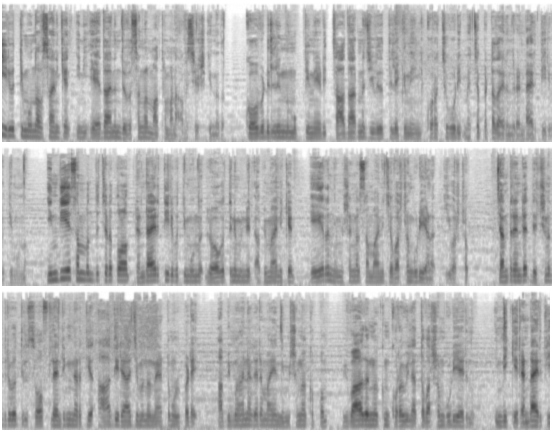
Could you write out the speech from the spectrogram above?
ഇരുപത്തി മൂന്ന് അവസാനിക്കാൻ ഇനി ഏതാനും ദിവസങ്ങൾ മാത്രമാണ് അവശേഷിക്കുന്നത്. കോവിഡിൽ നിന്ന് മുക്തി നേടി സാധാരണ ജീവിതത്തിലേക്ക് നീങ്ങി കുറച്ചുകൂടി മെച്ചപ്പെട്ടതായിരുന്നു രണ്ടായിരത്തി ഇരുപത്തി മൂന്ന് ഇന്ത്യയെ സംബന്ധിച്ചിടത്തോളം രണ്ടായിരത്തി ഇരുപത്തി മൂന്ന് ലോകത്തിനു മുന്നിൽ അഭിമാനിക്കാൻ ഏറെ നിമിഷങ്ങൾ സമ്മാനിച്ച വർഷം കൂടിയാണ് ഈ വർഷം. ചന്ദ്രന്റെ ദക്ഷിണ ധ്രുവത്തിൽ സോഫ്റ്റ് ലാൻഡിംഗ് നടത്തിയ ആദ്യ രാജ്യമെന്ന നേട്ടം ഉൾപ്പെടെ അഭിമാനകരമായ നിമിഷങ്ങൾക്കൊപ്പം വിവാദങ്ങൾക്കും കുറവില്ലാത്ത വർഷം കൂടിയായിരുന്നു ഇന്ത്യയ്ക്ക് രണ്ടായിരത്തി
